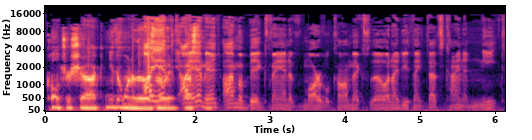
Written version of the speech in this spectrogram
Culture Shock. Neither one of those. I am, really I am, in, I'm a big fan of Marvel comics though, and I do think that's kind of neat.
